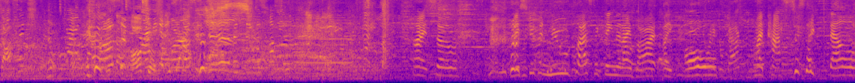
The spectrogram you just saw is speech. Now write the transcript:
It's sausage? No, it's awesome. Everything is awesome. Alright, so my stupid new plastic thing that I bought, like all my pass just like fell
